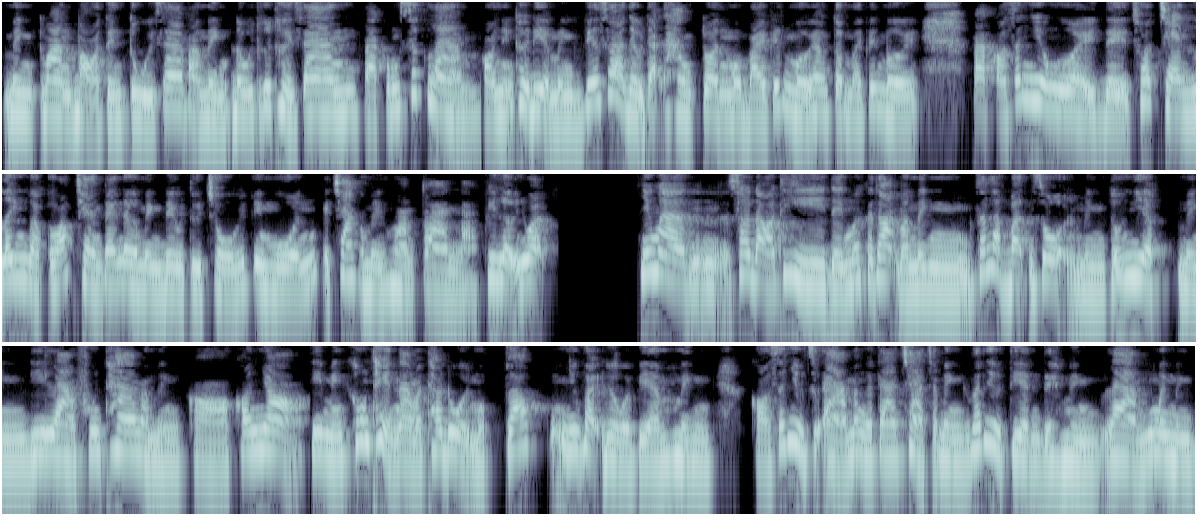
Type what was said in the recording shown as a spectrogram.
Mình toàn bỏ tiền túi ra và mình đầu tư thời gian và công sức làm. Có những thời điểm mình viết ra đều đặn hàng tuần một bài viết mới, hàng tuần bài viết mới. Và có rất nhiều người để cho chèn link và blog, chèn banner mình đều từ chối vì muốn cái trang của mình hoàn toàn là phi lợi nhuận nhưng mà ừ, sau đó thì đến một cái đoạn mà mình rất là bận rộn, mình tốt nghiệp, mình đi làm full time và mình có con nhỏ, thì mình không thể nào mà theo đuổi một blog như vậy được bởi vì mình có rất nhiều dự án mà người ta trả cho mình rất nhiều tiền để mình làm, nhưng mà mình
